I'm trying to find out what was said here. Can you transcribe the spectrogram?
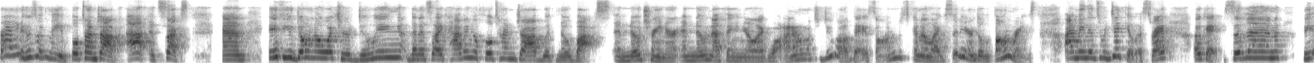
right? Who's with me? Full-time job. Ah, it sucks. And if you don't know what you're doing, then it's like having a full-time job with no boss and no trainer and no nothing. And you're like, well, I don't know what to do all day. So I'm just going to like sit here until the phone rings. I mean, it's ridiculous, right? Okay. So then the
